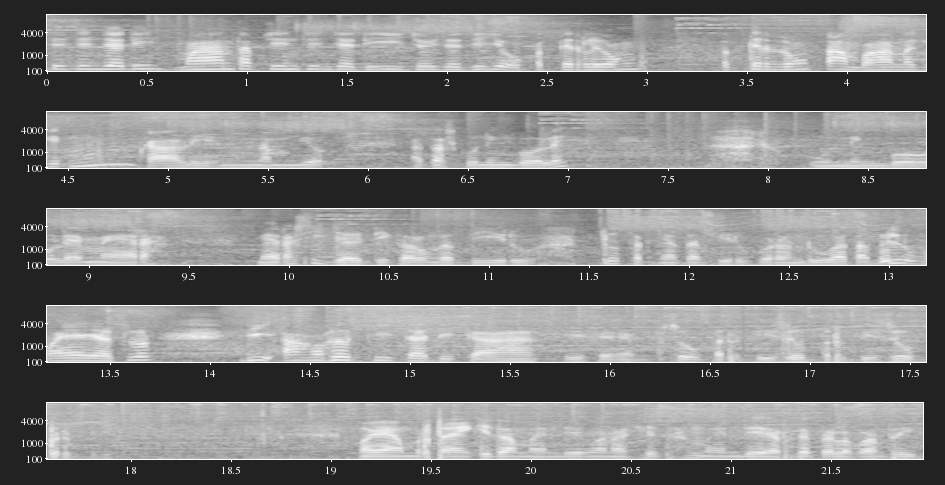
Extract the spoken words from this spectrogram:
Cincin jadi mantap cincin jadi hijau jadi yuk petir dong petir dong tambahan lagi hmm, kali 6 yuk. Atas kuning boleh. Aduh kuning boleh merah. Merah sih jadi kalau nggak biru. Aduh ternyata biru kurang dua tapi lumayan ya seluruh di awal kita dikasih super di super di super di. Oh yang bertanya kita main di mana? Kita main di RTP 8000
